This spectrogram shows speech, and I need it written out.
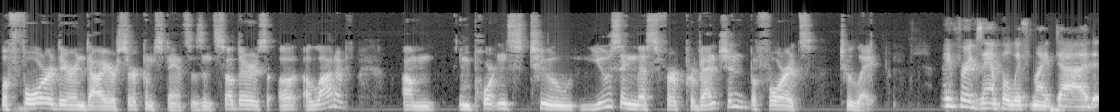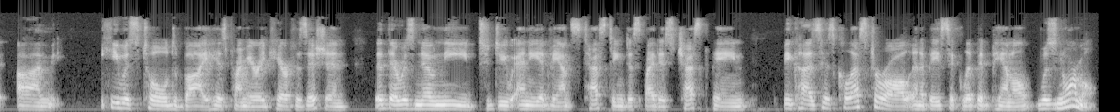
before they're in dire circumstances. And so there's a, a lot of um, importance to using this for prevention before it's too late. For example, with my dad, um, he was told by his primary care physician that there was no need to do any advanced testing despite his chest pain because his cholesterol in a basic lipid panel was normal.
